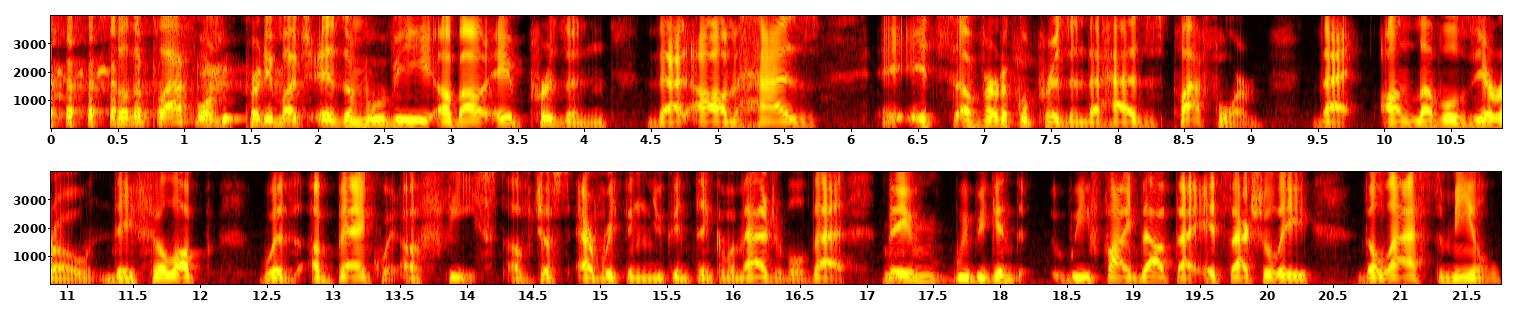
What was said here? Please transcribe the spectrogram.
so the platform pretty much is a movie about a prison that um has it's a vertical prison that has this platform that on level 0 they fill up with a banquet, a feast of just everything you can think of imaginable. That they Mhm. we begin to, we find out that it's actually the last meal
